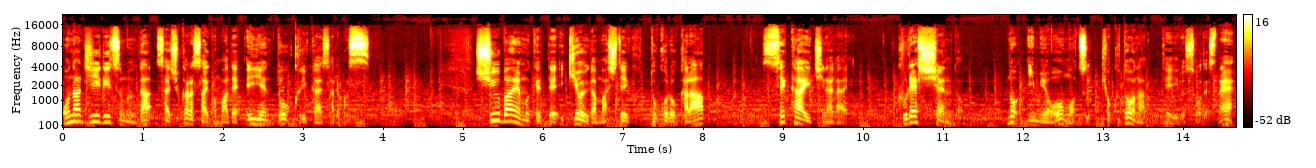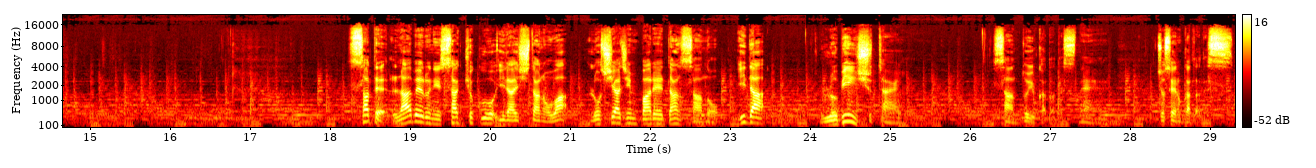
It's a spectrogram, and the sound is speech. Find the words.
同じリズムが最初から最後まで永遠と繰り返されます。終盤へ向けて勢いが増していくところから世界一長いクレッシェンドの異名を持つ曲となっているそうですね。さてラベルに作曲を依頼したのはロシア人バレエダンサーのイダ・ルビンシュタインさんという方ですね。女性の方です。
